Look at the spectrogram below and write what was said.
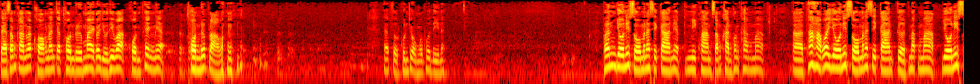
แต่สำคัญว่าของนั้นจะทนหรือไม่ก็อยู่ที่ว่าคนเพ่งเนี่ย ทนหรือเปล่าสูตรคุณเจ้าอุ้มก็พูดดีนะพันโยนิโสมนสิการเนี่ยมีความสำคัญค่อนข้างมาก ถ้าหากว่าโยนิโสมนสิการเกิดมาก ๆ โยนิโส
